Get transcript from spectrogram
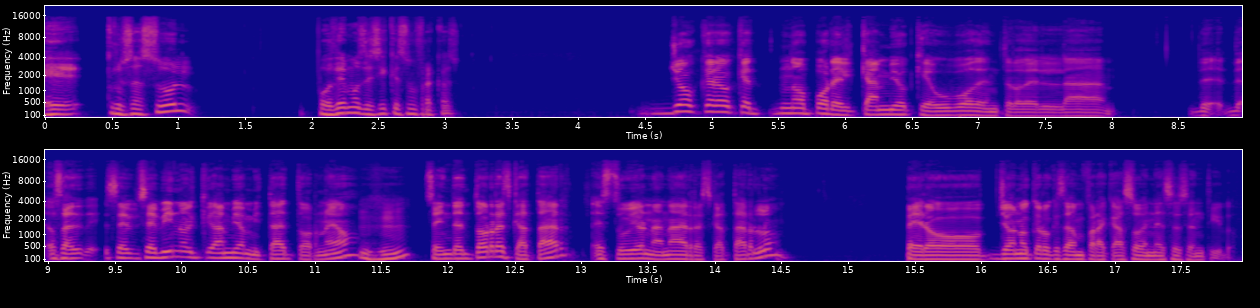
eh, Cruz Azul, ¿podemos decir que es un fracaso? Yo creo que no por el cambio que hubo dentro de la. De, de, o sea, se, se, vino el cambio a mitad de torneo. Uh -huh. Se intentó rescatar, estuvieron a nada de rescatarlo pero yo no creo que sea un fracaso en ese sentido.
